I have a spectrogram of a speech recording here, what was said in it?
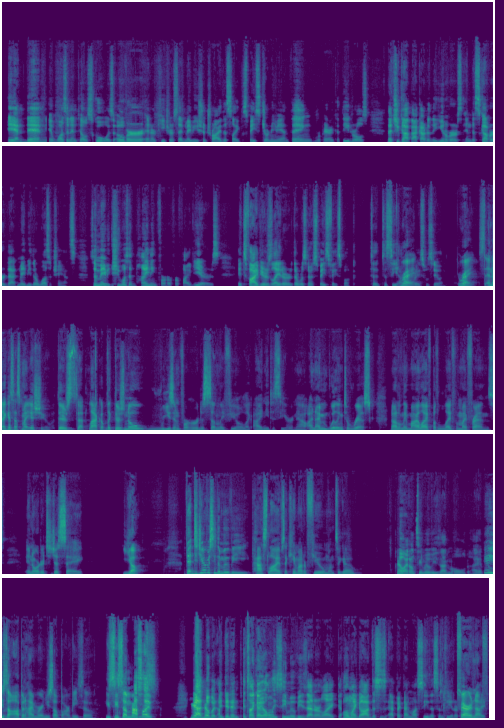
And then it wasn't until school was over and her teacher said maybe you should try this like space journeyman thing, repairing cathedrals, that she got back out of the universe and discovered that maybe there was a chance. So maybe she wasn't pining for her for five years. It's five years later. There was no space Facebook to to see how Right. Grace was doing. Right. And I guess that's my issue. There's that lack of like there's no reason for her to suddenly feel like I need to see her now. And I'm willing to risk not only my life but the life of my friends in order to just say, "Yo." Did, did you ever see the movie Past Lives that came out a few months ago? No, I don't see movies. I'm old. I have. Yeah, you saw Oppenheimer and you saw Barbie, so you see some movies. Past Lives- Yeah, no, but I didn't. It's like I only see movies that are like, oh my god, this is epic. I must see this in theater. Fair enough. right?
